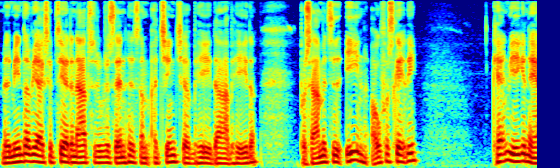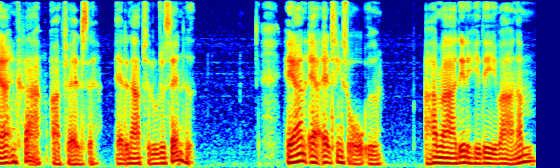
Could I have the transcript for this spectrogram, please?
Med mindre vi accepterer den absolute sandhed som Achintya Bheda Bheda, på samme tid en og forskellig, kan vi ikke nære en klar opfattelse af den absolute sandhed. Herren er altings rod. Ahamadit Hidevanam.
